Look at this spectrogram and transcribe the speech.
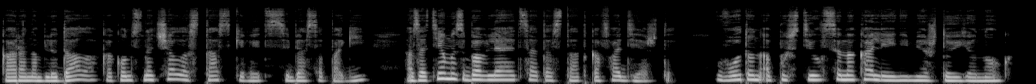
Кара наблюдала, как он сначала стаскивает с себя сапоги, а затем избавляется от остатков одежды. Вот он опустился на колени между ее ног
